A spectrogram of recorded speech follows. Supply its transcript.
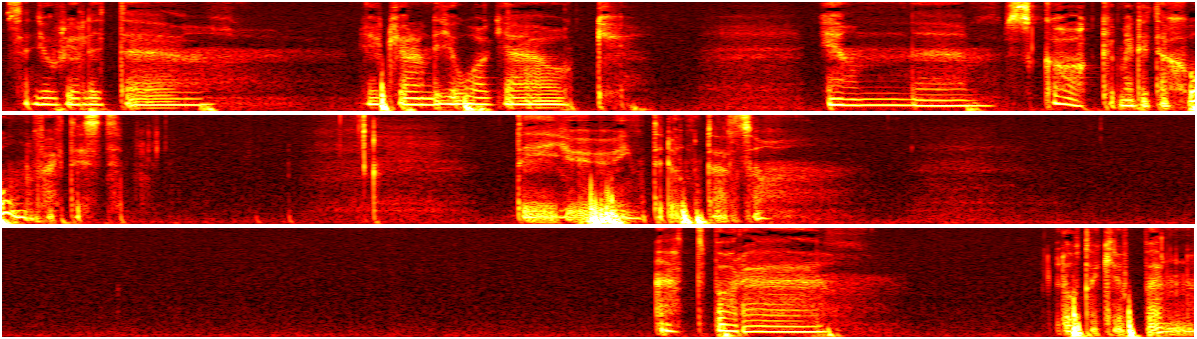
Sen gjorde jag lite mjukgörande yoga och en eh, skakmeditation faktiskt. Det är ju inte dumt alltså. Att bara låta kroppen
